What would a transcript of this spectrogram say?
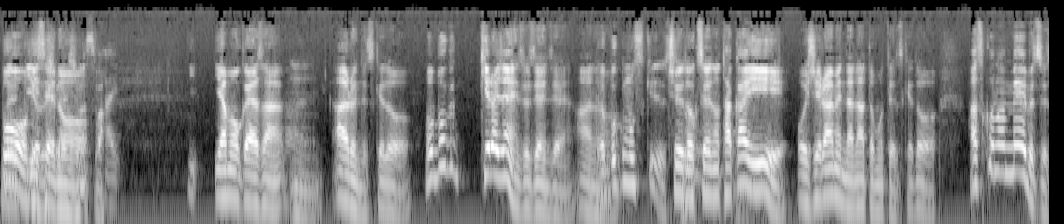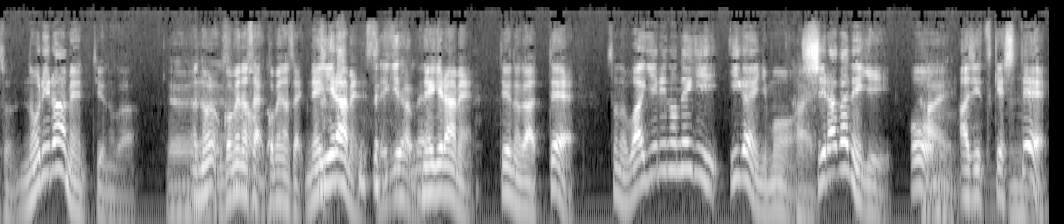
某お店の。山岡屋さんあるんですけど、もう僕嫌いじゃないんですよ全然あの僕も好きです中毒性の高い美味しいラーメンだなと思ってるんですけどあそこの名物でその海苔ラーメンっていうのが、ごめんなさいごめんなさいネギラーメンですネギラーメンネギラーメンっていうのがあってその輪切りのネギ以外にも、はい白髪ネギをはい味付けして、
